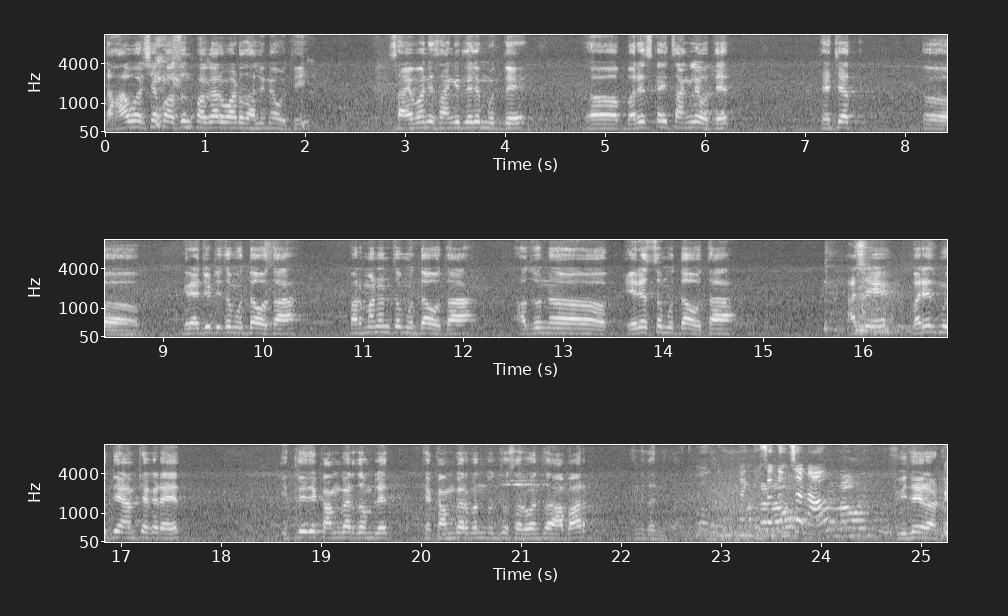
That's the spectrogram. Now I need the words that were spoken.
दहा वर्षापासून पगारवाढ झाली नव्हती. साहेबांनी सांगितलेले मुद्दे बरेच काही चांगले होते. त्याच्यात ग्रॅज्युटीचा मुद्दा होता परमानंटचा मुद्दा होता अजून एरियसचा मुद्दा होता. असे बरेच मुद्दे आमच्याकडे आहेत. इथले जे कामगार जमलेत त्या कामगार बंधूंचं सर्वांचा आभार. आणि धन्यवाद. थँक्यू सर तुमचं नाव? विजय राठोड.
